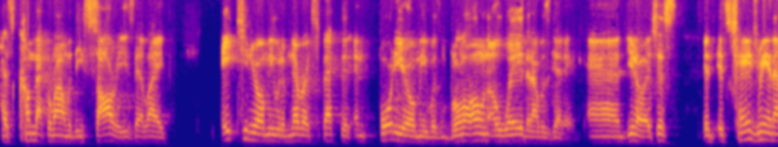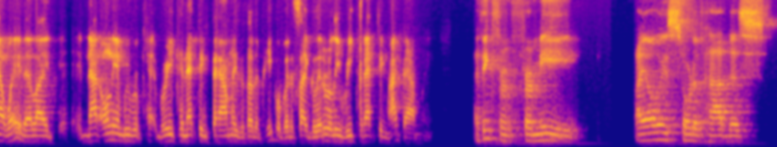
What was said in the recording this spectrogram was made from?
has come back around with these sorries that like 18 year old me would have never expected. And 40 year old me was blown away that I was getting. And, you know, it's just, it, it's changed me in that way that like, not only am we re- reconnecting families with other people, but it's like literally reconnecting my family. I think for for me, I always sort of had this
